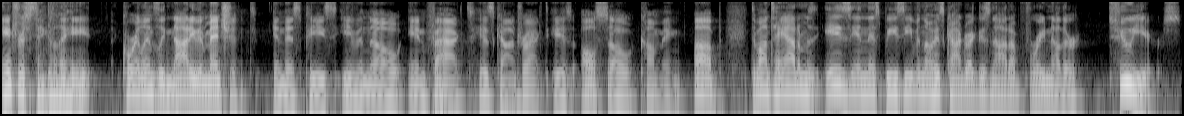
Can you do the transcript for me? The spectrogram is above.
interestingly, Corey Linsley not even mentioned in this piece, even though, in fact, his contract is also coming up. Davante Adams is in this piece, even though his contract is not up for another two years.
